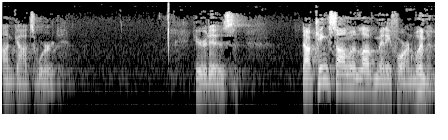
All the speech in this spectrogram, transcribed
on God's word. Here it is. Now, King Solomon loved many foreign women.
